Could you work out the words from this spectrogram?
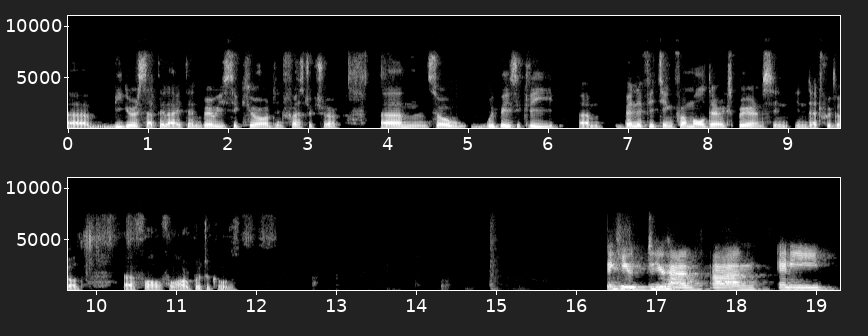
um, bigger satellite and very secured infrastructure. Um, so we basically um, benefiting from all their experience in, in that regard uh, for, for our protocols. Thank you. Do you have um, any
